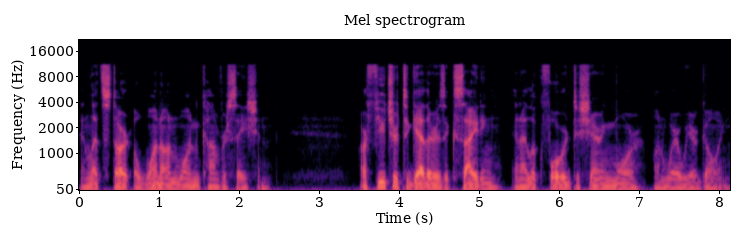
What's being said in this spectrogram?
and let's start a one on one conversation. Our future together is exciting, and I look forward to sharing more on where we are going.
